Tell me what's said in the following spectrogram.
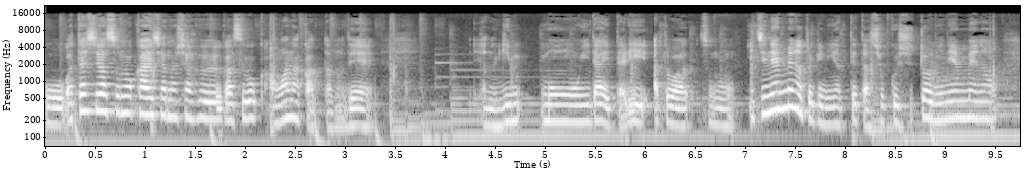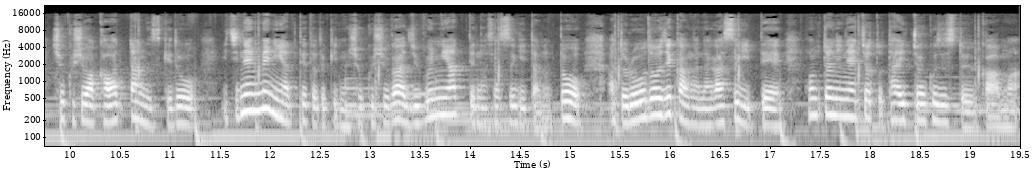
こう私はその会社の社風がすごく合わなかったのであの疑問を抱いたりあとはその1年目の時にやってた職種と2年目の職種は変わったんですけど1年目にやってた時の職種が自分に合ってなさすぎたのとあと労働時間が長すぎて本当にねちょっと体調崩すというか、まあ、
